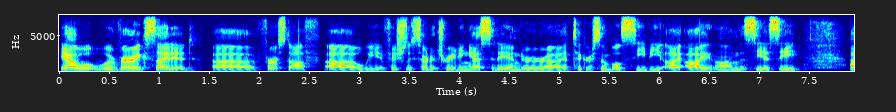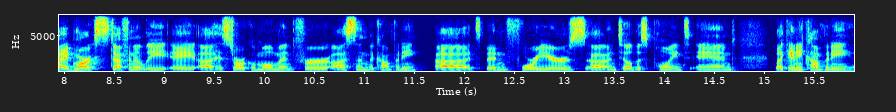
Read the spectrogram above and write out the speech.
Yeah, well, we're very excited. Uh, first off, uh, we officially started trading yesterday under uh, ticker symbol CBII on the CSE. Uh, it marks definitely a, a, historical moment for us and the company. Uh, it's been four years uh, until this point, and like any company,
